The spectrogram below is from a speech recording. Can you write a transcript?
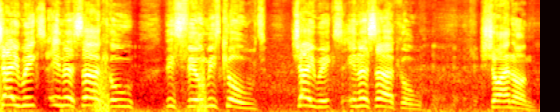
Jaywick's Inner Circle. This film is called Jaywick's Inner Circle. Shine on.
